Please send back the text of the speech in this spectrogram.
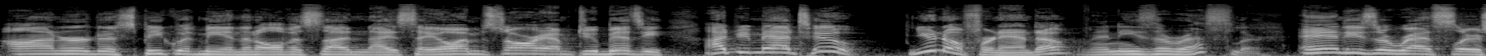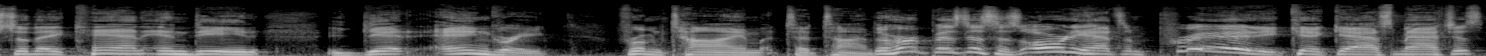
honor to speak with me and then all of a sudden I say, "Oh, I'm sorry, I'm too busy," I'd be mad too. You know Fernando. And he's a wrestler. And he's a wrestler, so they can indeed get angry from time to time. The Hurt Business has already had some pretty kick ass matches.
